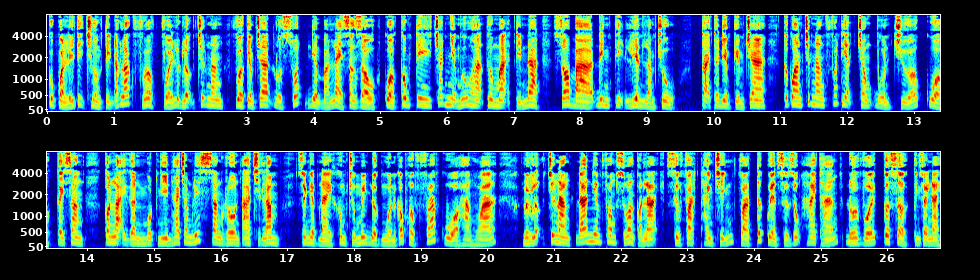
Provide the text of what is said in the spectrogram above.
Cục Quản lý Thị trường tỉnh Đắk Lắk phối hợp với lực lượng chức năng vừa kiểm tra đột xuất điểm bán lẻ xăng dầu của công ty trách nhiệm hữu hạn thương mại Tín Đạt do bà Đinh Thị Liên làm chủ. Tại thời điểm kiểm tra, cơ quan chức năng phát hiện trong bồn chứa của cây xăng còn lại gần 1.200 lít xăng RON A95. Doanh nghiệp này không chứng minh được nguồn gốc hợp pháp của hàng hóa. Lực lượng chức năng đã niêm phong số hàng còn lại, xử phạt hành chính và tước quyền sử dụng 2 tháng đối với cơ sở kinh doanh này.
